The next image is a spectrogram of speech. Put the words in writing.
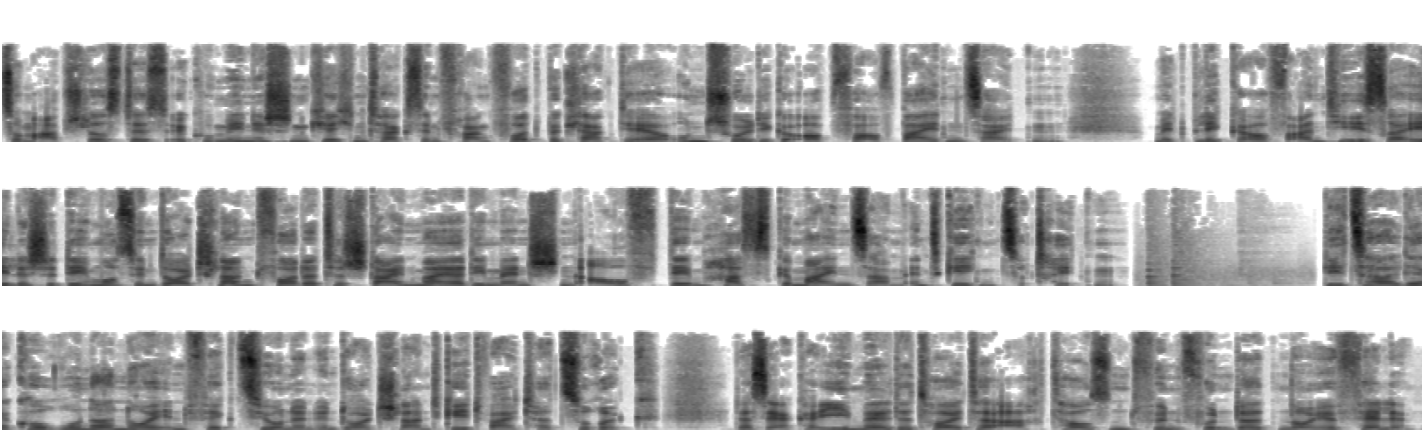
Zum Abschluss des ökumenischen Kirchentags in Frankfurt beklagte er unschuldige Opfer auf beiden Seiten. Mit Blick auf anti-israelische Demos in Deutschland forderte Steinmeier die Menschen auf, dem Hass gemeinsam entgegenzutreten. Die Zahl der Corona-Neuinfektionen in Deutschland geht weiter zurück. Das RKI meldet heute 8500 neue Fälle.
